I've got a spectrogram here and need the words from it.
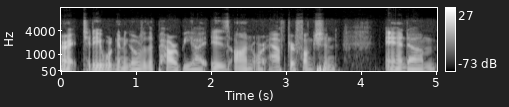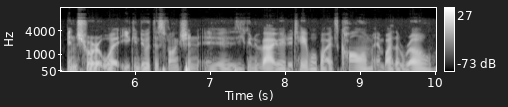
All right, today we're going to go over the Power BI is on or after function. And um, in short, what you can do with this function is you can evaluate a table by its column and by the row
